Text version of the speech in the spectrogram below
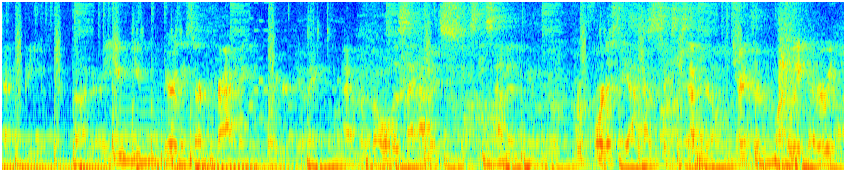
and be like done. I mean, you, you barely start cracking what you're doing. I the oldest I have is 67. From Fortis, yeah, I have a 67 year old. He trains every, once a week, every week.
